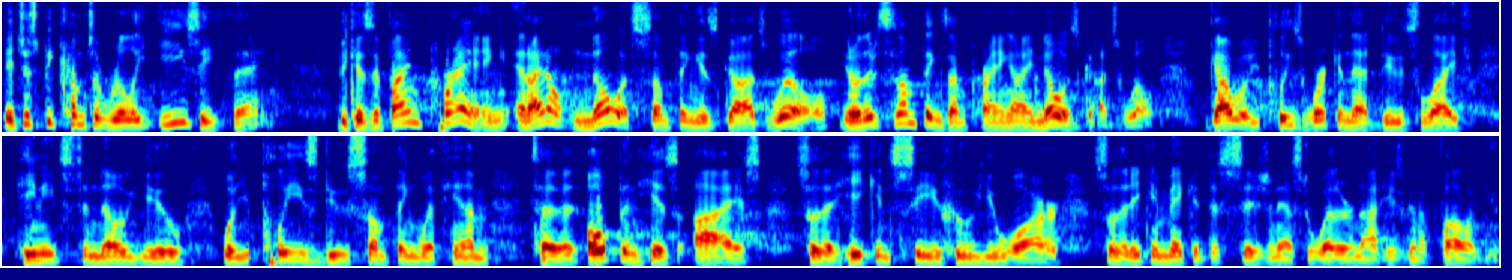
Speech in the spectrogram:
it just becomes a really easy thing. Because if I'm praying and I don't know if something is God's will, you know, there's some things I'm praying and I know is God's will. God, will you please work in that dude's life? He needs to know you. Will you please do something with him to open his eyes so that he can see who you are, so that he can make a decision as to whether or not he's going to follow you?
